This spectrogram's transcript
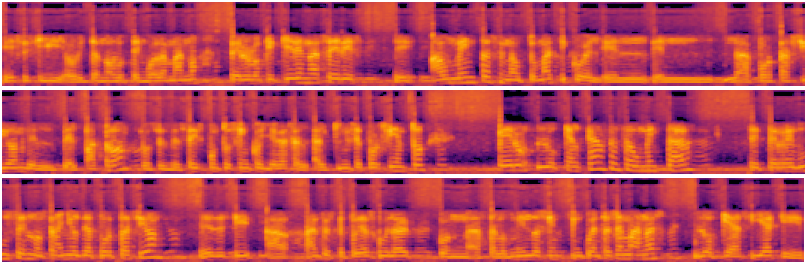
ese sí ahorita no lo tengo a la mano, pero lo que quieren hacer es eh, aumentas en automático el, el, la aportación del, del patrón, entonces del 6.5 llegas al, al 15%, pero lo que alcanzas a aumentar se te reducen los años de aportación. Es decir, antes te podías jubilar con hasta los 1.250 semanas, lo que hacía que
